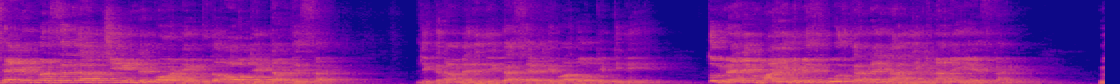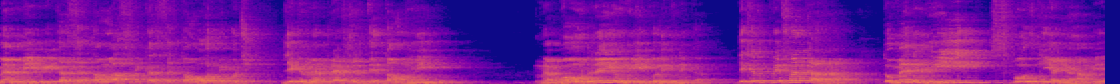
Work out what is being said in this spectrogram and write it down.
second person are change according to the object of this side लेकिन अब मैंने देखा सेट के बाद ऑब्जेक्ट ही नहीं है। तो मैंने माइंड में सपोज़ करना है, यहाँ लिखना नहीं है इस काइंड मैं मी भी कर सकता हूँ, आस भी कर सकता हूँ, और भी कुछ। लेकिन मैं प्रेफरेंस देता हूँ मी को। मैं बाउंड नहीं हूँ मी को लिखने का। लेकिन प्रेफर कर रहा हूँ। तो मैंने मी सपोज़ किया यहाँ पे।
